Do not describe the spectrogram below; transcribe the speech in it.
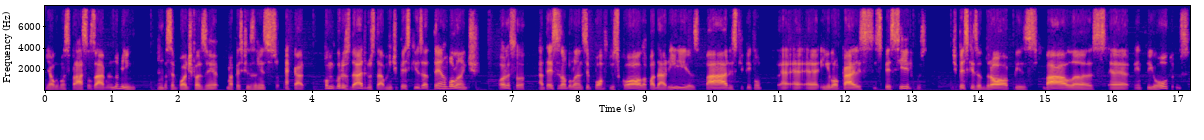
Em algumas praças abre no domingo. Você pode fazer uma pesquisa nesse supermercado. Como curiosidade, Gustavo, a gente pesquisa até ambulante. Olha só. Até esses ambulantes de porta de escola, padarias, bares que ficam é, é, é, em locais específicos. A gente pesquisa drops, balas, é, entre outros,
